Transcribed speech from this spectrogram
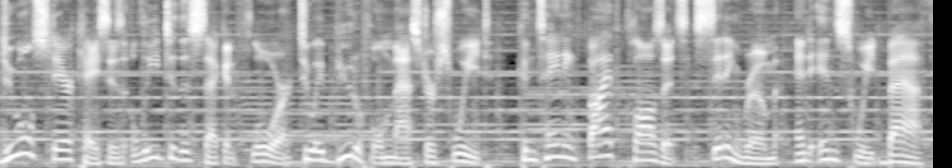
Dual staircases lead to the second floor to a beautiful master suite, containing five closets, sitting room, and in-suite bath.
